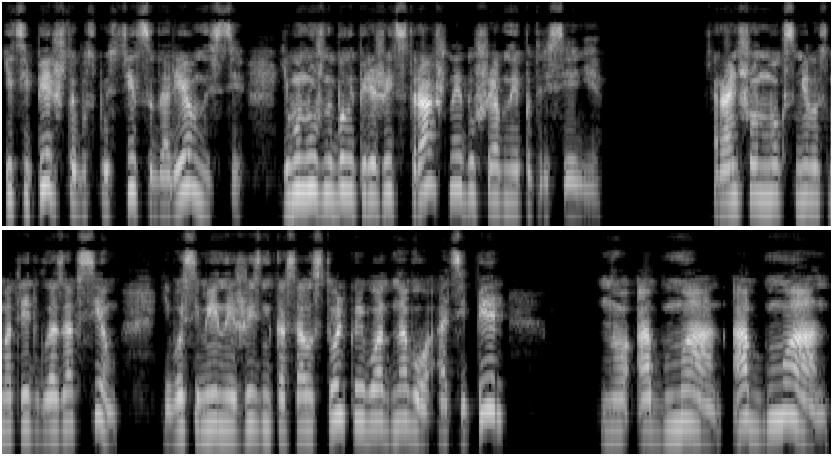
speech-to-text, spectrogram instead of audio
И теперь, чтобы спуститься до ревности, ему нужно было пережить страшное душевное потрясение. Раньше он мог смело смотреть в глаза всем, его семейная жизнь касалась только его одного, а теперь... Но обман, обман!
